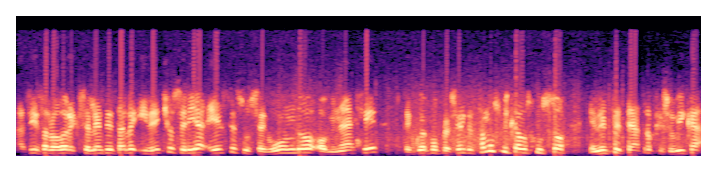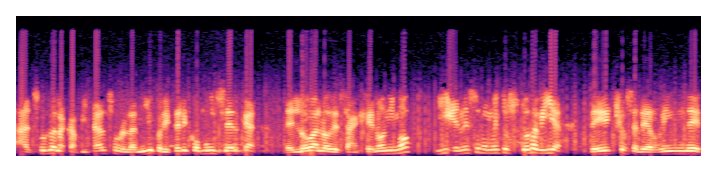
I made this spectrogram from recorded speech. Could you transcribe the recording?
Así Salvador, excelente tarde. Y de hecho sería este su segundo homenaje de cuerpo presente. Estamos ubicados justo en este teatro que se ubica al sur de la capital, sobre el anillo periférico, muy cerca del óvalo de San Jerónimo. Y en estos momentos todavía, de hecho, se le rinde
